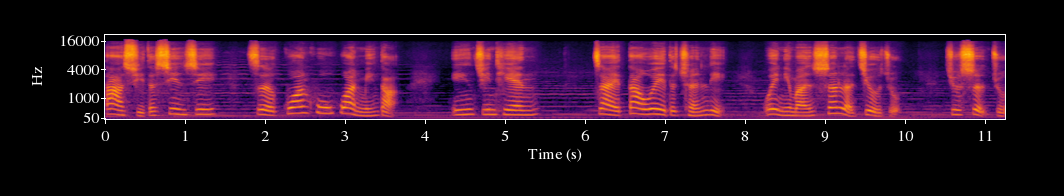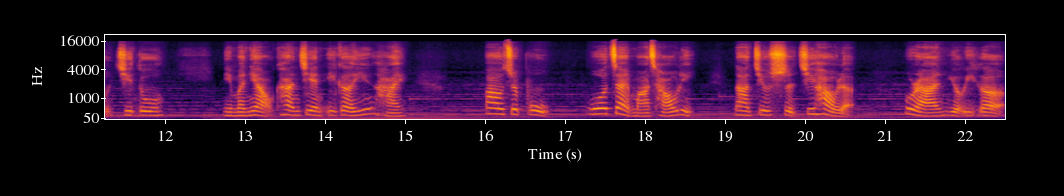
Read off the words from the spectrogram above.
大喜的信息，是关乎万民的。因今天在大卫的城里为你们生了救主，就是主基督。你们要看见一个婴孩抱着布窝在马槽里。”那就是记号了。忽然有一个，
